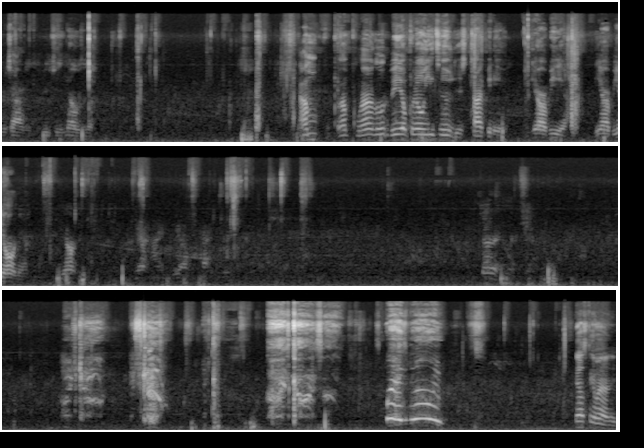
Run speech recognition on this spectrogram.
Which I which is knows. I'm I'm gonna go to video, put it on YouTube and just type it in. ERB there. ERB on there. Let's go. Let's go. Where's blowing? Y'all stick around.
